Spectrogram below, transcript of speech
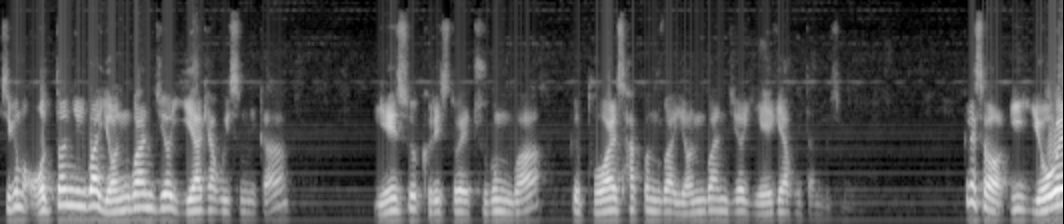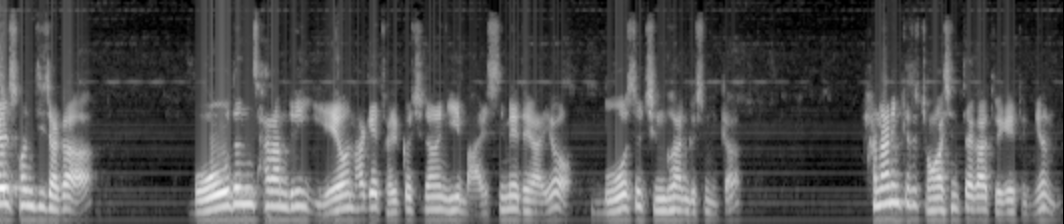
지금 어떤 일과 연관지어 이야기하고 있습니까? 예수 그리스도의 죽음과 그 부활 사건과 연관지어 얘기하고 있다는 것입니다. 그래서 이 요엘 선지자가 모든 사람들이 예언하게 될 것이라는 이 말씀에 대하여 무엇을 증거한 것입니까? 하나님께서 정하신 때가 되게 되면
